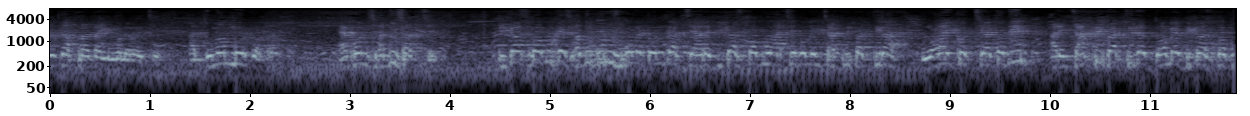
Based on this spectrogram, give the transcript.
আলকাত্রাটাই মনে হয়েছে। আর দু নম্বর কথা, এখন সাধু সাজছে বিকাশ বাবুকে সাধু পুরুষ বলে টনকাচ্ছে আরে বিকাশ বাবু আছে বলে এই চাকরি প্রার্থীরা লড়াই করছে এতদিন, আর এই চাকরি প্রার্থীদের দমে বিকাশ বাবু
